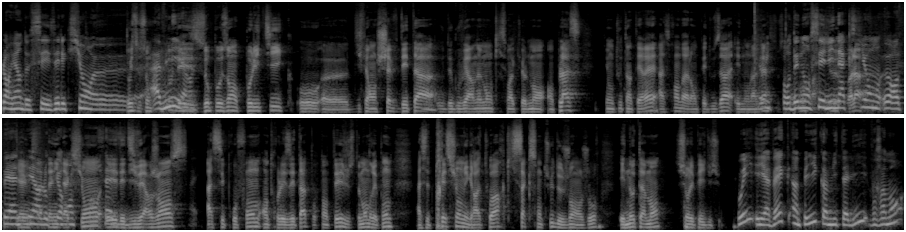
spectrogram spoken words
Florian, de ces élections euh, oui, ce sont à venir. des opposants politiques aux euh, différents chefs d'État ou de gouvernement qui sont actuellement en place qui ont tout intérêt à se rendre à Lampedusa et non l'inverse. pour dénoncer l'inaction européenne et en l'occurrence inaction et des divergences assez profonde entre les États pour tenter justement de répondre à cette pression migratoire qui s'accentue de jour en jour, et notamment sur les pays du Sud. Oui, et avec un pays comme l'Italie, vraiment,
